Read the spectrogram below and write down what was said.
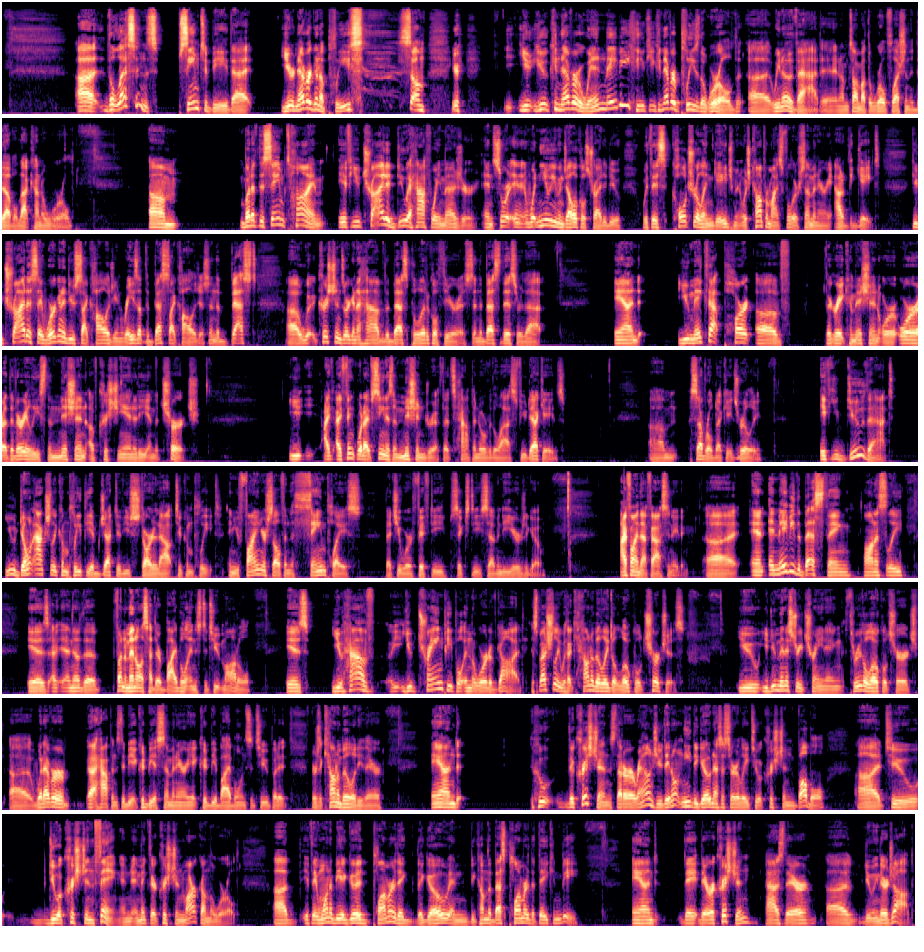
Uh, the lessons seem to be that you're never going to please some. You're, you you can never win. Maybe you, you can never please the world. Uh, we know that, and I'm talking about the world, flesh, and the devil. That kind of world. Um, but at the same time, if you try to do a halfway measure and sort and what neo evangelicals try to do with this cultural engagement, which compromised Fuller Seminary out of the gate, if you try to say we're going to do psychology and raise up the best psychologists and the best uh, Christians are going to have the best political theorists and the best this or that, and you make that part of the Great Commission or or at the very least the mission of Christianity and the church you, I, I, think what I've seen is a mission drift that's happened over the last few decades, um, several decades really. If you do that, you don't actually complete the objective you started out to complete, and you find yourself in the same place that you were 50, 60, 70 years ago. I find that fascinating. Uh, and, and maybe the best thing, honestly, is I, I know the fundamentalists had their Bible Institute model, is you have you train people in the Word of God, especially with accountability to local churches. You you do ministry training through the local church, uh, whatever that happens to be. It could be a seminary, it could be a Bible institute, but it there's accountability there, and who the Christians that are around you, they don't need to go necessarily to a Christian bubble uh, to do a Christian thing and, and make their Christian mark on the world. Uh, if they want to be a good plumber, they, they go and become the best plumber that they can be. And they, they're a Christian as they're uh, doing their job.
